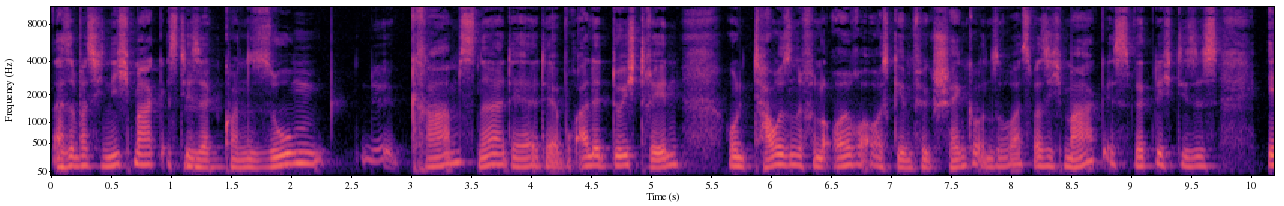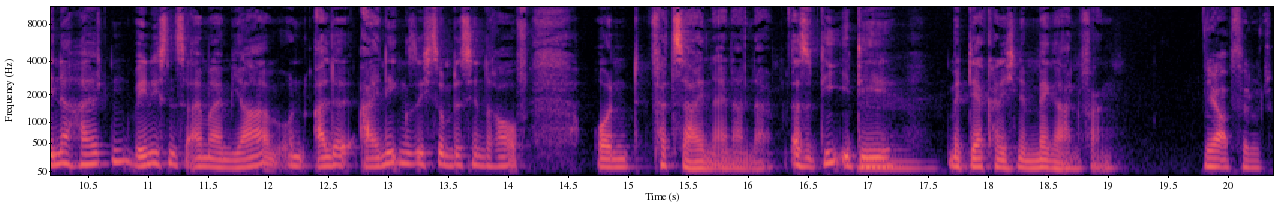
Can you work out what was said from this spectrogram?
Also was ich nicht mag, ist dieser mhm. Konsum. Krams, ne, der, der, wo alle durchdrehen und Tausende von Euro ausgeben für Geschenke und sowas. Was ich mag, ist wirklich dieses Innehalten, wenigstens einmal im Jahr und alle einigen sich so ein bisschen drauf und verzeihen einander. Also die Idee, mhm. mit der kann ich eine Menge anfangen. Ja, absolut.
